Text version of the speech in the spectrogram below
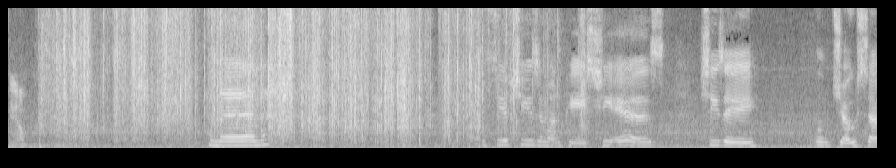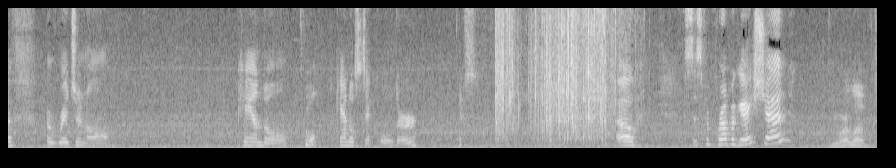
Yeah. And then let's see if she's in one piece. She is. She's a little Josef original candle Cool. candlestick holder. Nice. Oh, this is for propagation. You are loved.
